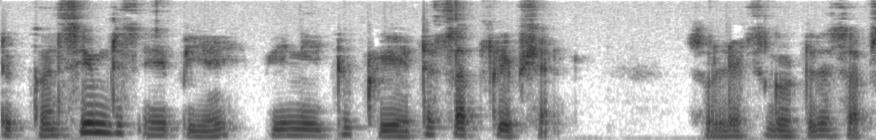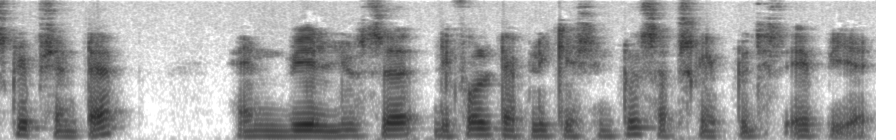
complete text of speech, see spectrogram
To consume this API, we need to create a subscription. So let's go to the subscription tab and we'll use the default application to subscribe to this API.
